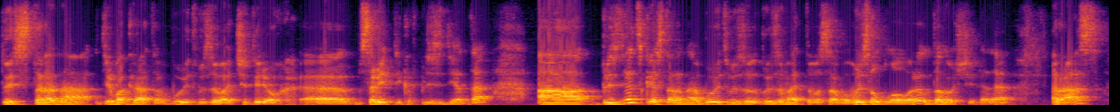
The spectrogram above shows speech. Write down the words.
То есть сторона демократов будет вызывать четырех э, советников президента, а президентская сторона будет вызывать того самого whistleblower, доносчика, да, раз –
